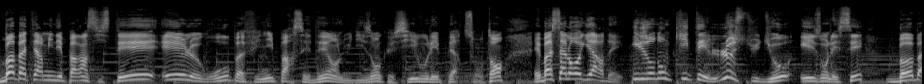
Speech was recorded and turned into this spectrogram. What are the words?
Bob a terminé par insister et le groupe a fini par céder en lui disant que s'il voulait perdre son temps, eh ben ça le regardait. Ils ont donc quitté le studio et ils ont laissé Bob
